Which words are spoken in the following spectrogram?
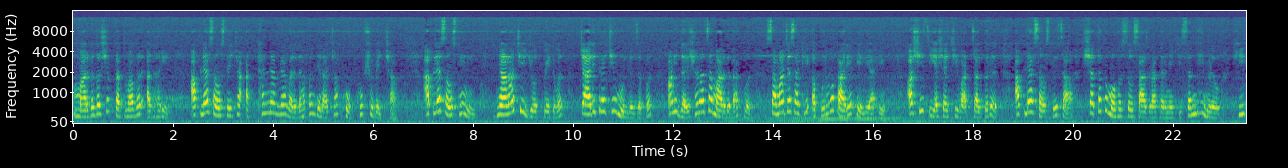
मार्गदर्शक तत्वावर आधारित आपल्या संस्थेच्या अठ्ठ्याण्णव्या वर्धापन दिनाच्या खूप खूप शुभेच्छा. आपल्या संस्थेने ज्ञानाची ज्योत पेटवत चारित्र्याचे मूल्य जपत आणि दर्शनाचा मार्ग दाखवत समाजासाठी अपूर्व कार्य केले आहे. अशीच यशाची वाटचाल करत आपल्या संस्थेचा शतक महोत्सव साजरा करण्याची संधी मिळो हीच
